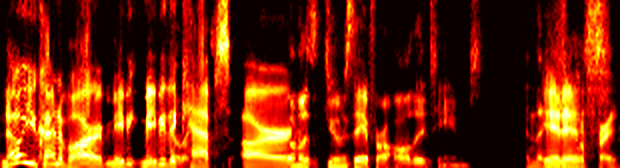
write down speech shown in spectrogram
No, you kind of are. Maybe maybe the feel like it's- Caps are almost doomsday for all the teams. And the, It yeah, is. right.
